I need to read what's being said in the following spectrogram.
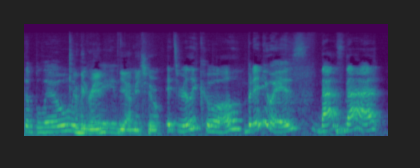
the blue with And the, the green? Yeah, me too. It's really cool. But anyways, that's that.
